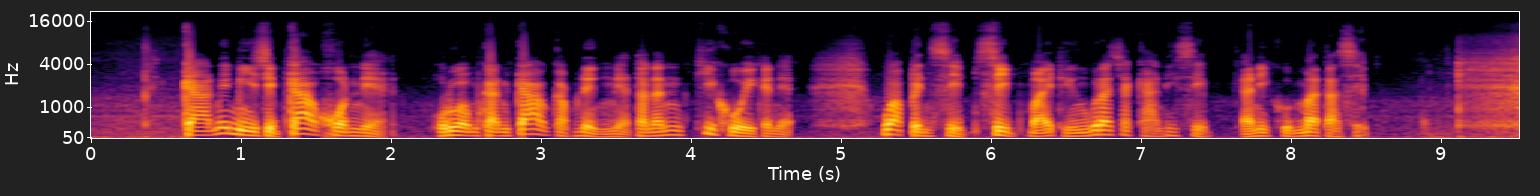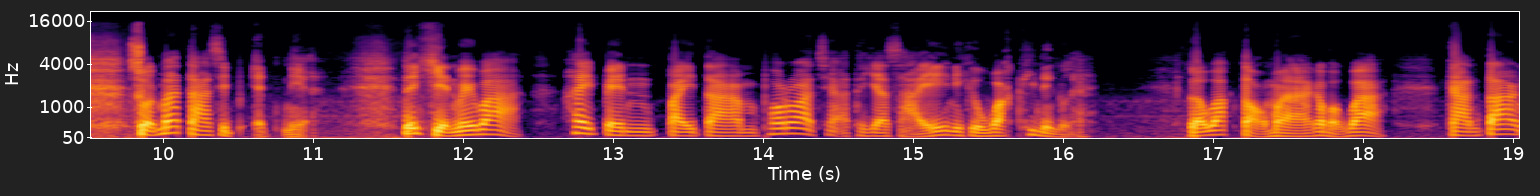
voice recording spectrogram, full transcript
10 การไม่มี 19 คนเนี่ยรวมกัน 9 กับ 1 เนี่ยตอนนั้นที่คุยกันเนี่ยว่าเป็น 10 10 หมายถึงรัชกาลที่ 10 อันนี้คุณมาตรา 10 ส่วนมาตรา 11 เนี่ยได้เขียนไว้ว่าให้เป็นไปตามพระราชอัธยาศัยนี่คือวรรคที่หนึ่งเลย แล้ววรรคต่อมาก็บอกว่า การตั้ง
